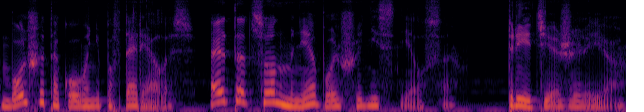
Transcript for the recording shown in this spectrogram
Больше такого не повторялось. Этот сон мне больше не снился. Третье жилье.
